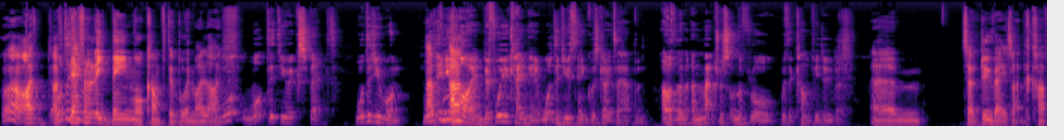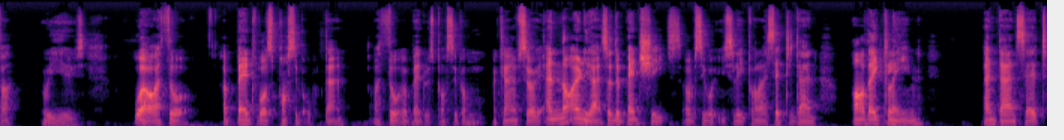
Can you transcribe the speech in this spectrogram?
Well, I've, I've did you- definitely been more comfortable in my life. What What did you expect? What did you want? What, Uh, in your uh, mind, before you came here, what did you think was going to happen, other than a mattress on the floor with a comfy duvet? Um, so duvet is like the cover we use. Well, I thought a bed was possible, Dan. I thought a bed was possible. Mhm. Okay, I'm sorry. And not only that, so the bed sheets, obviously what you sleep on, I said to Dan, are they clean? And Dan said,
